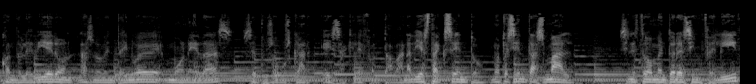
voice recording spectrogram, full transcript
cuando le dieron las 99 monedas, se puso a buscar esa que le faltaba. Nadie está exento, no te sientas mal si en este momento eres infeliz,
